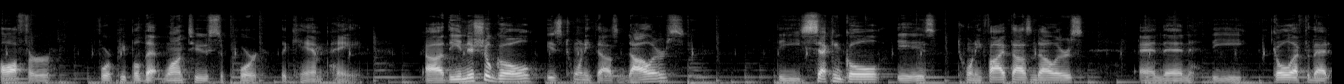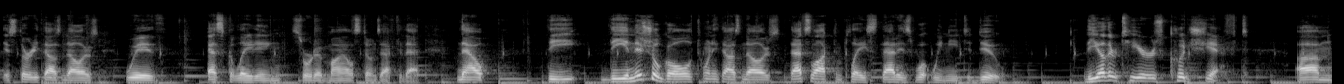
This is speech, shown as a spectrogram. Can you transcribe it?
offer for people that want to support the campaign. Uh, the initial goal is $20,000. The second goal is $25,000. And then the goal after that is $30,000 with escalating sort of milestones after that. Now, the the initial goal of $20,000, that's locked in place. That is what we need to do. The other tiers could shift. Um,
